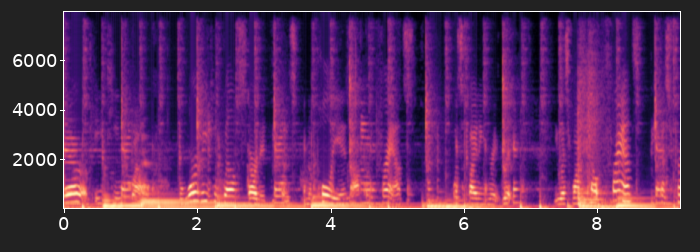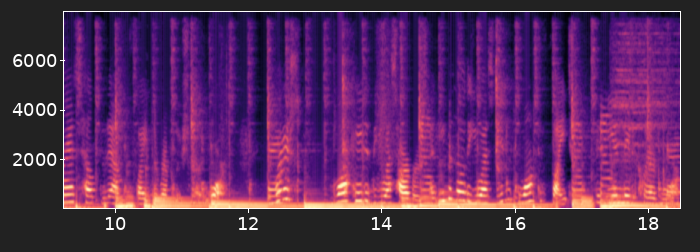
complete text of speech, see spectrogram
War of 1812. The War of 1812 started because Napoleon of France was fighting Great Britain. The US wanted to help France because France helped them fight the Revolutionary War. The British blockaded the US harbors, and even though the US didn't want to fight, in the end they declared war.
